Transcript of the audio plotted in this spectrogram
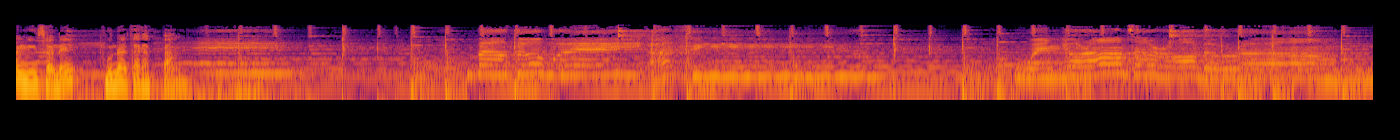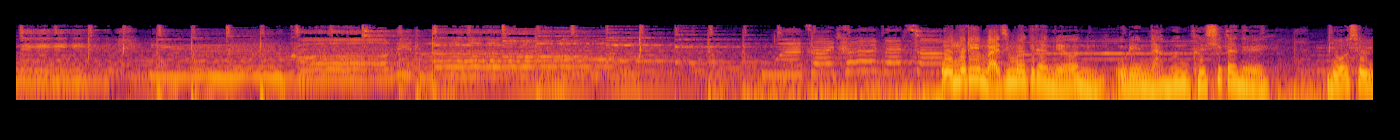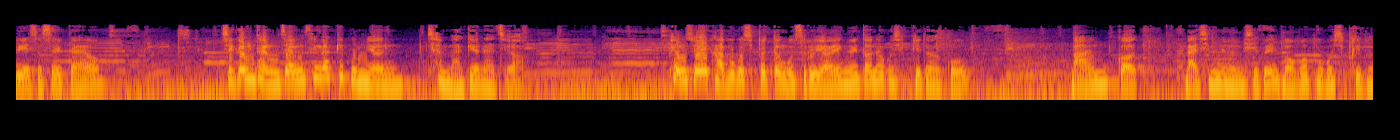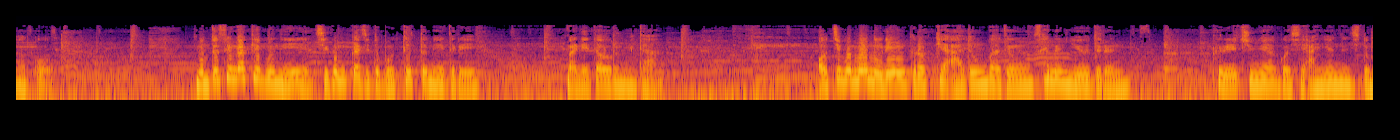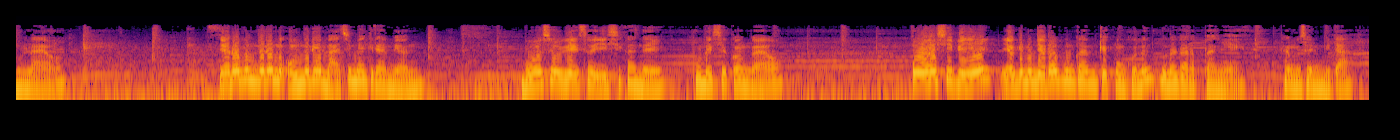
강민선의 문화다락방. 오늘이 마지막이라면 우린 남은 그 시간을 무엇을 위해서 쓸까요? 지금 당장 생각해보면 참 막연하죠. 평소에 가보고 싶었던 곳으로 여행을 떠나고 싶기도 하고, 마음껏 맛있는 음식을 먹어보고 싶기도 하고, 문득 생각해보니 지금까지도 못했던 일들이 많이 떠오릅니다. 어찌 보면 우린 그렇게 아둥바둥 사는 이유들은 그리 중요한 것이 아니었는지도 몰라요. 여러분들은 오늘이 마지막이라면 무엇을 위해서 이 시간을 보냈을 건가요? 5월 12일 여기는 여러분과 함께 꿈꾸는 문화다락방의 강미선입니다.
